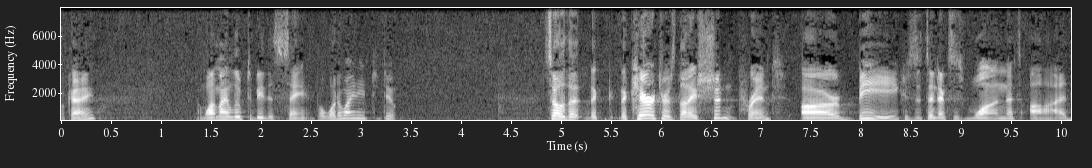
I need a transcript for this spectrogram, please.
Okay? I want my loop to be the same, but what do I need to do? So the, the, the characters that I shouldn't print are B, because its index is 1, that's odd.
